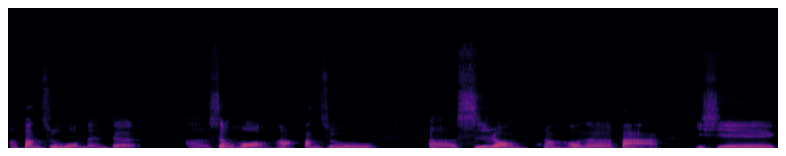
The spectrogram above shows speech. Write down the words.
啊、呃、帮助我们的呃生活哈，帮助呃市容，然后呢，把一些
